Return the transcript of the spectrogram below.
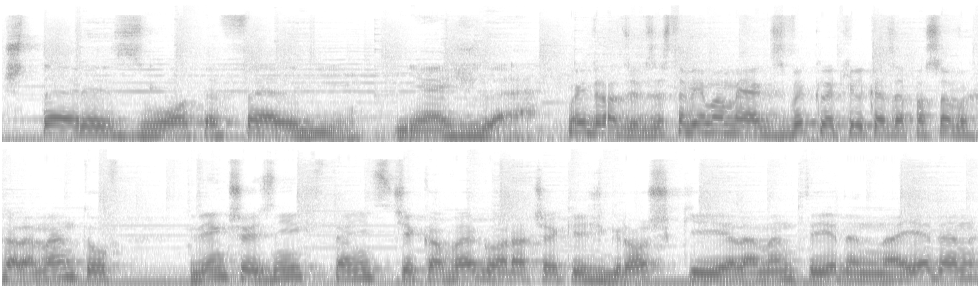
4 złote felgi. Nieźle. Moi drodzy, w zestawie mamy jak zwykle kilka zapasowych elementów. Większość z nich to nic ciekawego, raczej jakieś groszki i elementy 1 na 1,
